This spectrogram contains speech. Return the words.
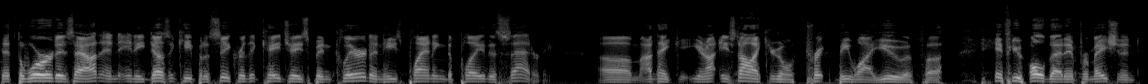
that the word is out, and, and he doesn't keep it a secret that KJ's been cleared and he's planning to play this Saturday. Um, I think you're not. It's not like you're going to trick BYU if uh, if you hold that information and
